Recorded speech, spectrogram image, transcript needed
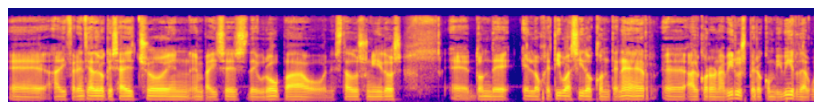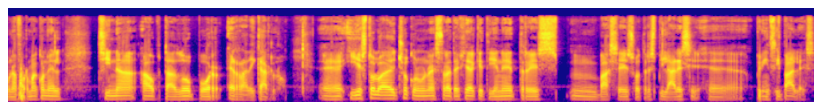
Eh, a diferencia de lo que se ha hecho en, países de Europa o en Estados Unidos, eh, donde el objetivo ha sido contener eh, al coronavirus, pero convivir de alguna forma con él, China ha optado por erradicarlo. Eh, y esto lo ha hecho con una estrategia que tiene tres mm, bases o tres pilares eh, principales.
